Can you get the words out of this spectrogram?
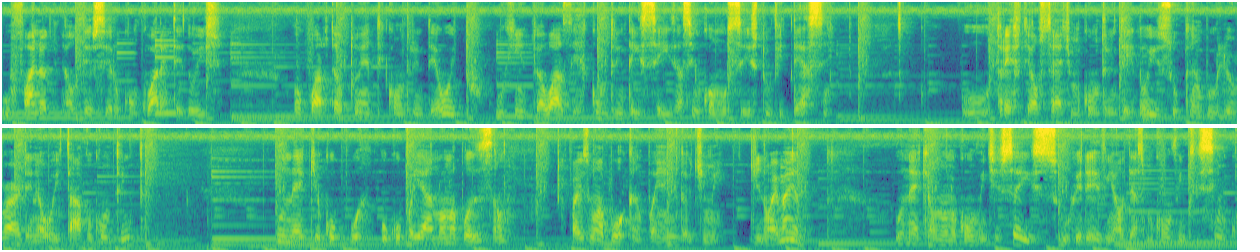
O Feyenoord é o terceiro com 42. O quarto é o Twente com 38. O quinto é o Azer com 36, assim como o sexto o Vitesse. O Trest é o sétimo com 32. O Cambuur Varden é o oitavo com 30. O NEC ocupa, ocupa aí a nona posição. Faz uma boa campanha ainda o time de Neumann. O NEC é o nono com 26. O Herevin é o décimo com 25.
